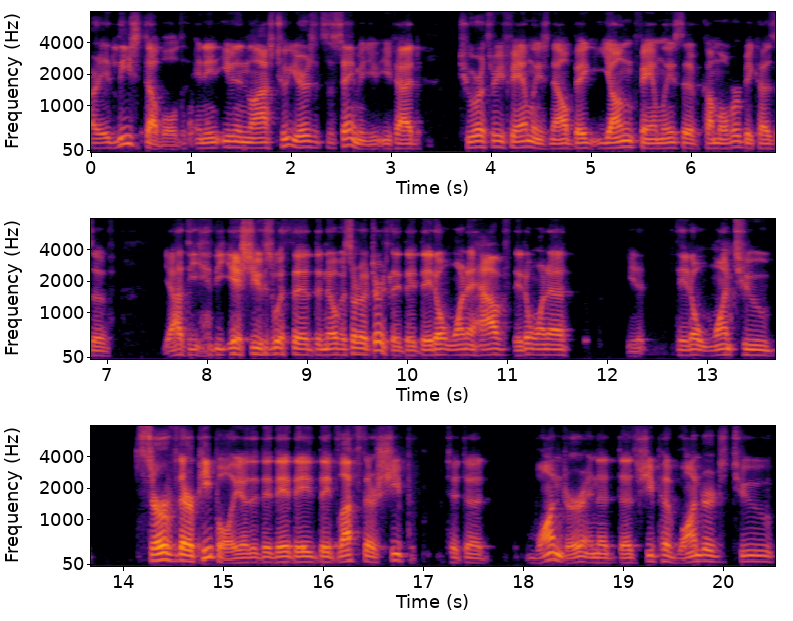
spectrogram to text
or at least doubled. And even in the last two years, it's the same. You, you've had two or three families now, big young families that have come over because of yeah the the issues with the the Novus Ordo Church. They they, they don't want to have they don't want to you know, they don't want to serve their people. You know, they, they, they, they've left their sheep to, to wander and the, the sheep have wandered to,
